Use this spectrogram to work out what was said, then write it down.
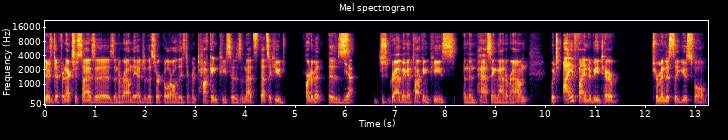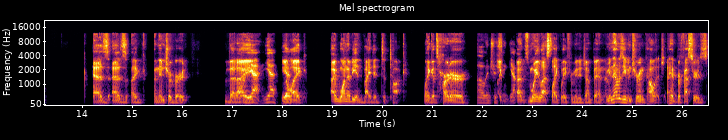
there's different exercises and around the edge of the circle are all these different talking pieces and that's that's a huge part of it is yeah just grabbing a talking piece and then passing that around which i find to be ter- tremendously useful as as like an introvert that oh, i yeah yeah feel yeah. like i want to be invited to talk like it's harder. Oh, interesting. Like, yeah. It's way less likely for me to jump in. I mean, that was even true in college. I had professors,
